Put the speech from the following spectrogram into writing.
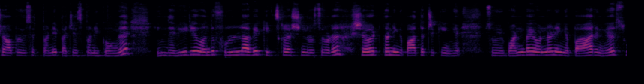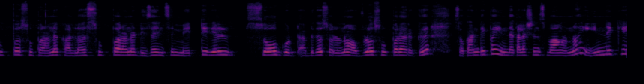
ஷாப்பை விசிட் பண்ணி பர்ச்சேஸ் பண்ணிக்கோங்க. இந்த வீடியோ வந்து ஃபுல்லாகவே கிட்ஸ் கலெக்ஷன்ஸோட ஷர்ட் தான் நீங்கள் பார்த்துட்ருக்கீங்க. ஸோ ஒன் பை ஒன்னாக நீங்கள் பாருங்கள் சூப்பர் சூப்பரான கலர் சூப்பரான டிசைன்ஸு மெட்டீரியல் ஸோ குட் அப்படி தான் சொல்லணும். அவ்வளோ சூப்பராக இருக்குது ஸோ கண்டிப்பாக இந்த கலெக்ஷன்ஸ் வாங்கணும்னா இன்றைக்கி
